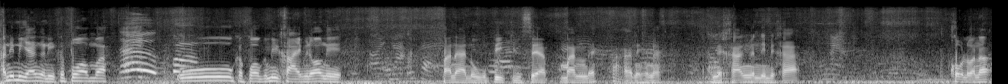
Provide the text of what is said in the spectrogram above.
อันนี้มียังเงินนี่กระปอมวะเออปลาโอ้กระปอมก็มีขายพี่น้องนี่ปลาหน้าหนูปีกินแซ่บมันเลยปลานี่นะไม่ค้าเงินนี่ไม่ค้าครบแล้วเนาะ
